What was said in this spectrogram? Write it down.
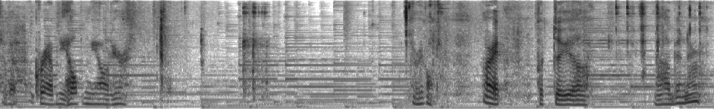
So I got gravity helping me out here. There we go. All right, put the uh, knob in there.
